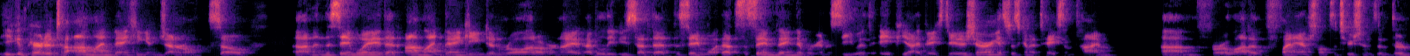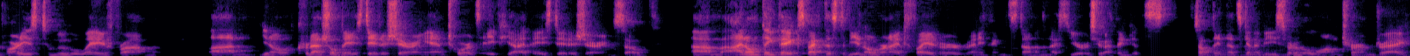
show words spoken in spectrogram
he compared it to online banking in general. So, um, in the same way that online banking didn't roll out overnight, I believe he said that the same. That's the same thing that we're going to see with API-based data sharing. It's just going to take some time um, for a lot of financial institutions and third parties to move away from um, you know credential-based data sharing and towards API-based data sharing. So. Um, I don't think they expect this to be an overnight fight or anything that's done in the next year or two. I think it's something that's going to be sort of a long term drag.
